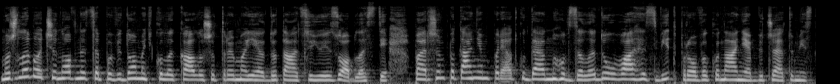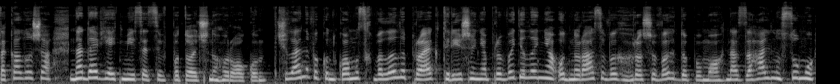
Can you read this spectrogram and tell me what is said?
Можливо, чиновниця повідомить, коли Калуш отримає дотацію із області. Першим питанням порядку денного взяли до уваги звіт про виконання бюджету міста Калуша на 9 місяців поточного року. Члени виконкому схвалили проект рішення про виділення одноразових грошових допомог на загальну суму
